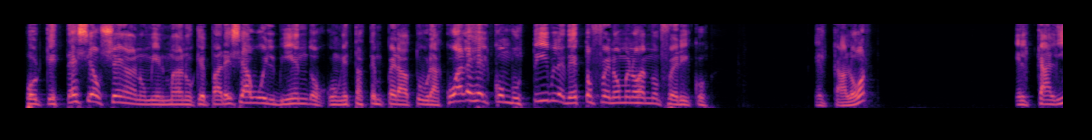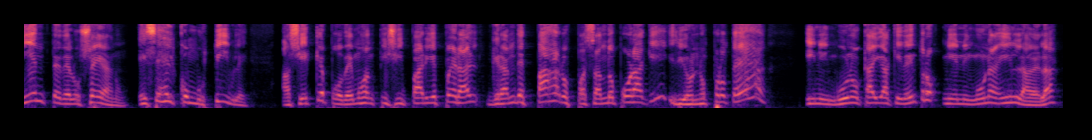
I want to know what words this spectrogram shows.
Porque está ese océano, mi hermano, que parece agua hirviendo con estas temperaturas. ¿Cuál es el combustible de estos fenómenos atmosféricos? El calor el caliente del océano. Ese es el combustible. Así es que podemos anticipar y esperar grandes pájaros pasando por aquí y Dios nos proteja y ninguno caiga aquí dentro ni en ninguna isla, ¿verdad?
